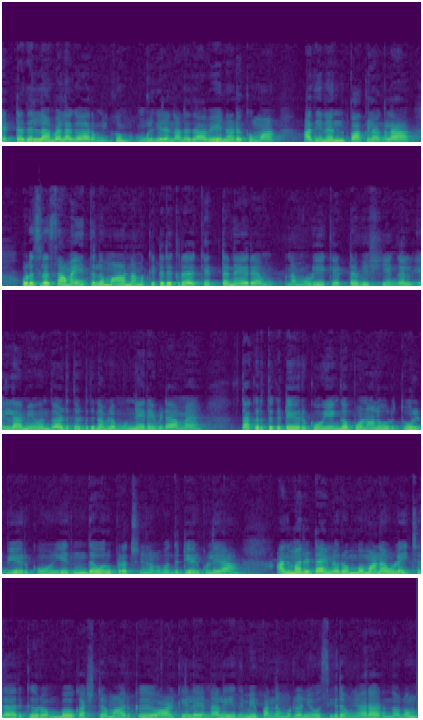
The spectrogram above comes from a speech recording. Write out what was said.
கெட்டதெல்லாம் விலக ஆரம்பிக்கும். உங்களுக்கு எல்லாம் நல்லதாகவே நடக்குமா? அது என்னன்னு பார்க்கலாங்களா? ஒரு சில சமயத்தில்மா நம்ம கிட்ட இருக்கிற கெட்ட நேரம் நம்மளுடைய கெட்ட விஷயங்கள் எல்லாமே வந்து அடுத்தடுத்து நம்மளை முன்னேற விடாமல் தகர்த்துக்கிட்டே இருக்கும். எங்கே போனாலும் ஒரு தோல்வியே இருக்கும். எந்த ஒரு பிரச்சனையும் நம்ம வந்துகிட்டே இருக்கும் இல்லையா? அந்த மாதிரி டைமில் ரொம்ப மன உளைச்சலாக இருக்குது ரொம்ப கஷ்டமாக இருக்குது வாழ்க்கையில் என்னால் எதுவுமே பண்ண முடியலன்னு யோசிக்கிறவங்க யாராக இருந்தாலும்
